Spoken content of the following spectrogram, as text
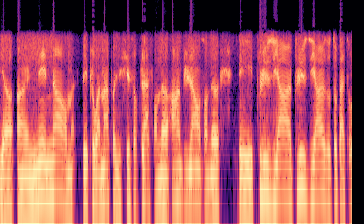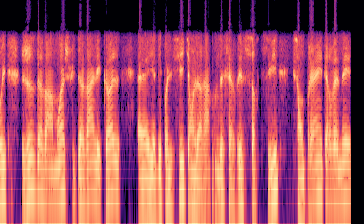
y a un énorme déploiement policier sur place. On a ambulance, on a des plusieurs, plusieurs autopatrouilles. Juste devant moi, je suis devant l'école. Euh, il y a des policiers qui ont leur arme de service sortie sont prêts à intervenir.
